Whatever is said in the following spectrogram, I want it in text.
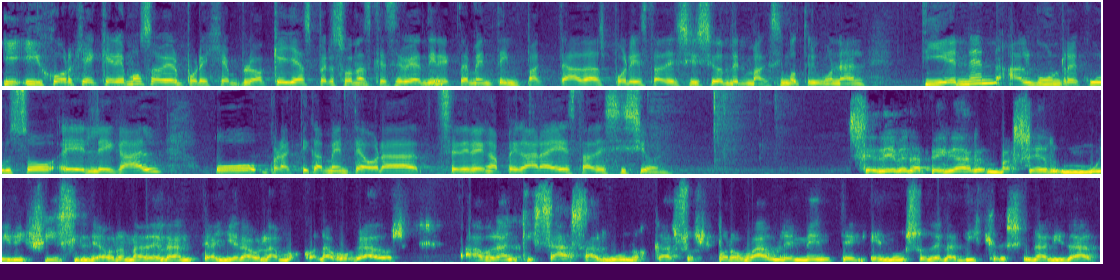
Y, Jorge, queremos saber, por ejemplo, aquellas personas que se vean directamente impactadas por esta decisión del máximo tribunal, ¿tienen algún recurso eh, legal o prácticamente ahora se deben apegar a esta decisión? se deben apegar, va a ser muy difícil de ahora en adelante. Ayer hablamos con abogados, habrán quizás algunos casos probablemente en uso de la discrecionalidad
